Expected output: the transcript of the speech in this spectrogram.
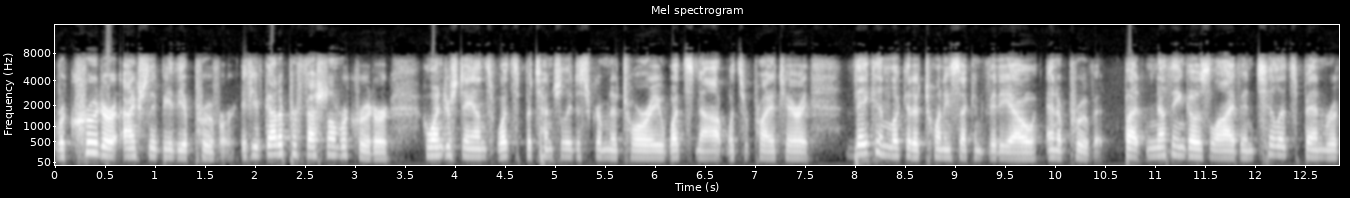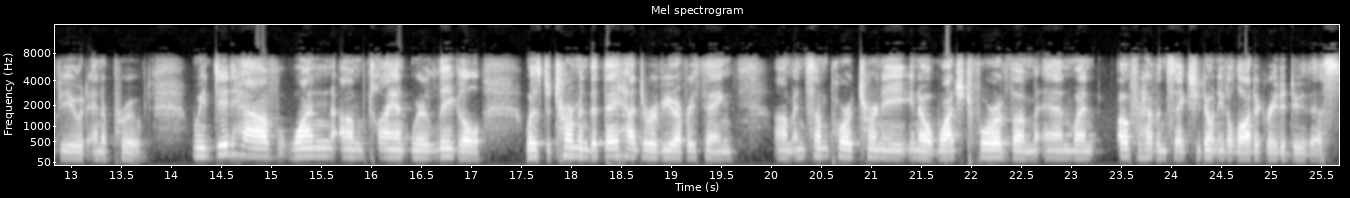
recruiter actually be the approver. If you've got a professional recruiter who understands what's potentially discriminatory, what's not, what's proprietary, they can look at a 20 second video and approve it. But nothing goes live until it's been reviewed and approved. We did have one um, client where legal was determined that they had to review everything, um, and some poor attorney, you know, watched four of them and went, oh, for heaven's sakes, you don't need a law degree to do this,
